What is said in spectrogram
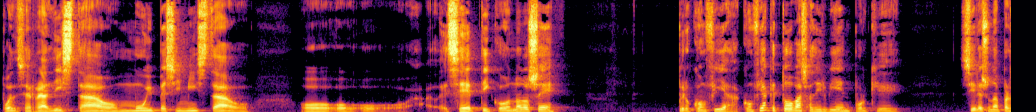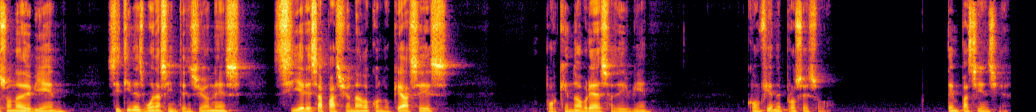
puede ser realista o muy pesimista o, o escéptico, no lo sé. Pero confía, confía que todo va a salir bien porque si eres una persona de bien, si tienes buenas intenciones, si eres apasionado con lo que haces, ¿por qué no habría de salir bien? Confía en el proceso. Ten paciencia,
